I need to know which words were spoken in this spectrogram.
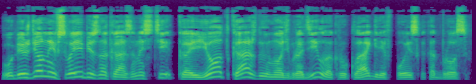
Убежденный в своей безнаказанности, койот каждую ночь бродил вокруг лагеря в поисках отбросов.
